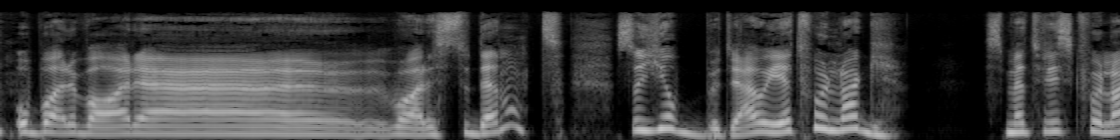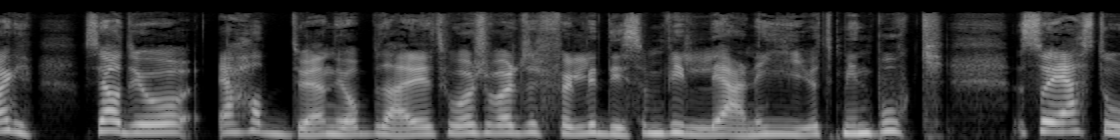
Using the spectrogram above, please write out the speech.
og bare var, eh, var student, så jobbet jeg jo i et forlag. Som et frisk forlag. Så jeg hadde, jo, jeg hadde jo en jobb der i to år, så var det selvfølgelig de som ville gjerne gi ut min bok. Så jeg sto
